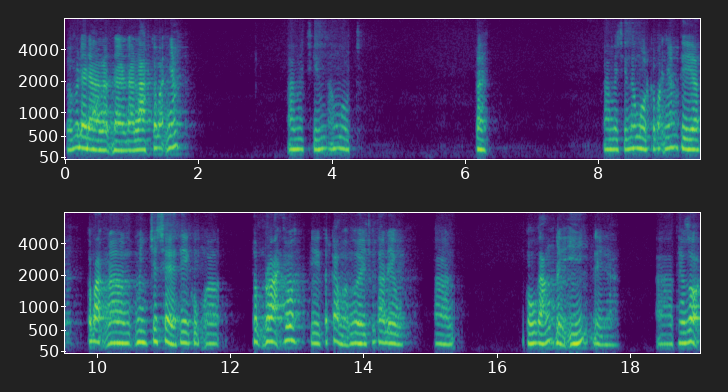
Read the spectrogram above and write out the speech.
đối với Đà, Đà, Đà, Đà Lạt các bạn nhé. 29 tháng 1 À, 29 tháng 1 các bạn nhé. Thì à, các bạn à, mình chia sẻ thì cũng à, chậm lại thôi. Thì tất cả mọi người chúng ta đều cố gắng để ý để à, theo dõi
